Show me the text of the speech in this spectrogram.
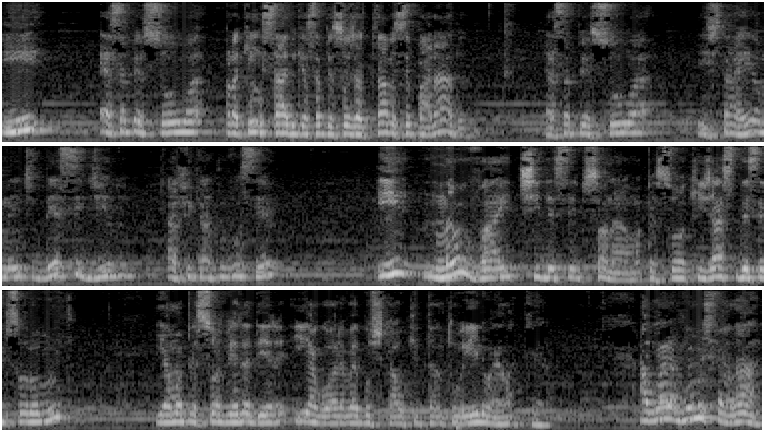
E essa pessoa, para quem sabe que essa pessoa já estava separada, essa pessoa está realmente decidido a ficar com você e não vai te decepcionar. Uma pessoa que já se decepcionou muito e é uma pessoa verdadeira e agora vai buscar o que tanto ele ou ela quer. Agora vamos falar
